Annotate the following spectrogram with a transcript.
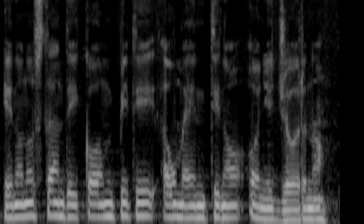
e nonostante i compiti aumentino ogni giorno.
